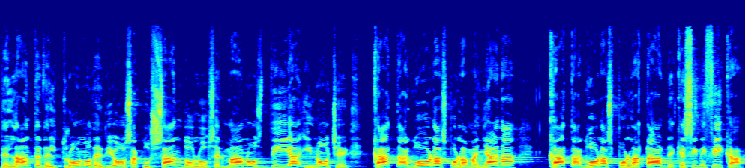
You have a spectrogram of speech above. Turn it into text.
delante del trono de Dios, acusando a los hermanos día y noche, catagoras por la mañana, catagoras por la tarde. ¿Qué significa?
